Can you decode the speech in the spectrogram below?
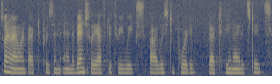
so anyway, I went back to prison, and eventually, after three weeks, I was deported back to the United States.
